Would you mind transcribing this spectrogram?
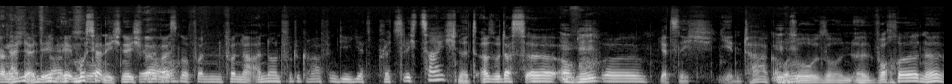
Kann Nein, ich nee, nee, muss so, ja nicht. Ne? Ich ja. weiß nur von, von einer anderen Fotografin, die jetzt plötzlich zeichnet. Also das äh, auch mhm. äh, jetzt nicht jeden Tag, aber mhm. so, so eine Woche. Ne?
